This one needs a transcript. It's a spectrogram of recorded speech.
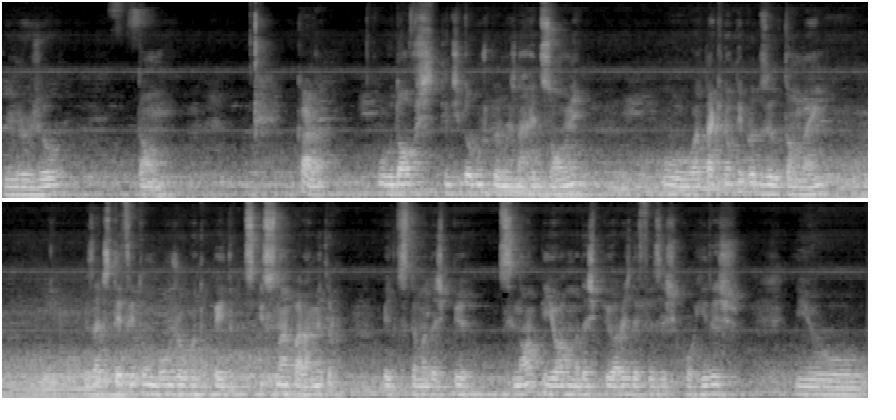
primeiro jogo. Então, cara, o Dolphins tem tido alguns problemas na red zone o ataque não tem produzido tão bem. Apesar de ter feito um bom jogo contra o Patriots, isso não é parâmetro. O Patriots tem uma das, se não a pior, uma das piores defesas corridas. E o,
